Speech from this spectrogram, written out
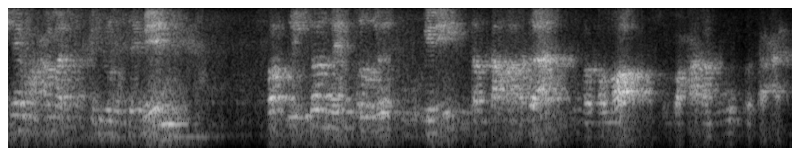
Syekh Muhammad Ibn Utsaimin Fadlisan yang menulis buku ini tentang ada sifat Allah Subhanahu wa Ta'ala.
